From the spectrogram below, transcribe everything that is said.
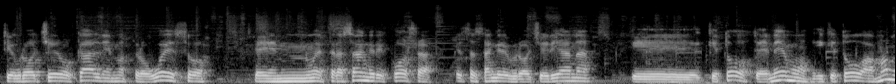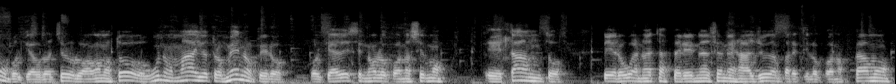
que brochero cale en nuestro hueso, en nuestra sangre corra esa sangre brocheriana que, todos tenemos y que todos amamos, porque a brochero lo amamos todos, unos más y otros menos, pero porque a veces no lo conocemos eh, tanto. Pero bueno, estas peregrinaciones ayudan para que lo conozcamos,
